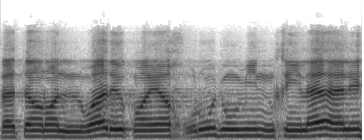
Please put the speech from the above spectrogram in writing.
فترى الودق يخرج من خلاله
